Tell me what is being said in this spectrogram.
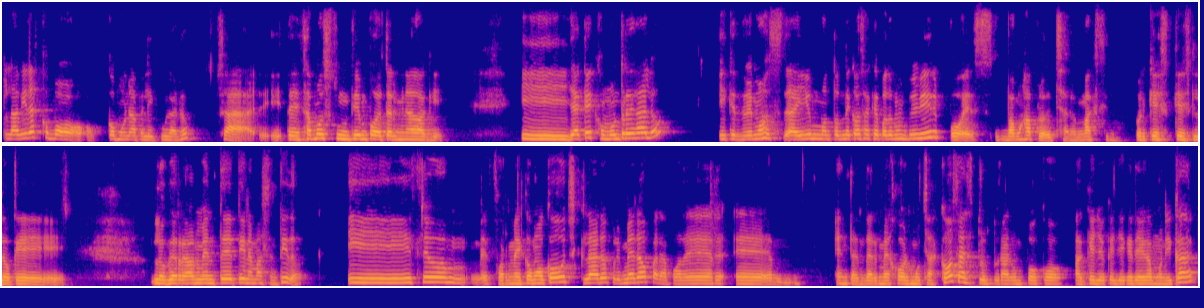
la vida es como, como una película, ¿no? O sea, estamos un tiempo determinado aquí. Y ya que es como un regalo, y que tenemos ahí un montón de cosas que podemos vivir, pues vamos a aprovechar al máximo, porque es que es lo que, lo que realmente tiene más sentido. Y me formé como coach, claro, primero para poder eh, entender mejor muchas cosas, estructurar un poco aquello que yo quería comunicar.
